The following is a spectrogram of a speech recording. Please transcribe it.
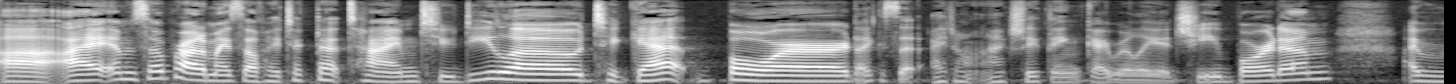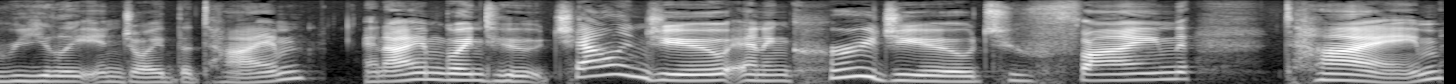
uh, I am so proud of myself. I took that time to deload, to get bored. Like I said, I don't actually think I really achieved boredom. I really enjoyed the time. And I am going to challenge you and encourage you to find time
